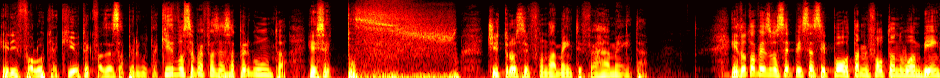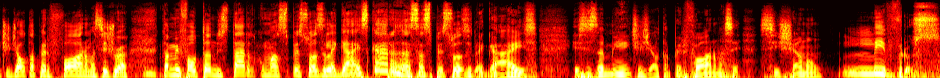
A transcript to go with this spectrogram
Ele falou que aqui eu tenho que fazer essa pergunta. Aqui você vai fazer essa pergunta. Esse puf, te trouxe fundamento e ferramenta. Então talvez você pense assim, pô, tá me faltando um ambiente de alta performance, Joel. Tá me faltando estar com umas pessoas legais. Cara, essas pessoas legais, esses ambientes de alta performance, se chamam livros.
